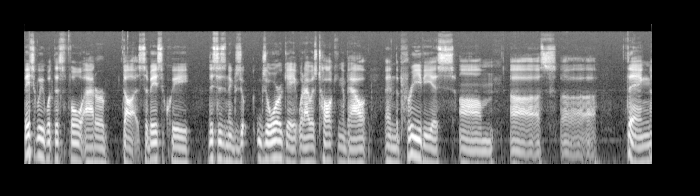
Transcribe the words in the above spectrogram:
basically what this full adder does. So basically this is an XOR gate what I was talking about in the previous um, uh, uh, thing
